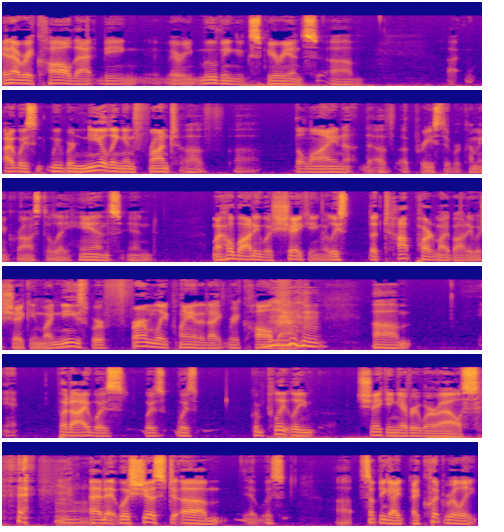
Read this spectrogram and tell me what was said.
and I recall that being a very moving experience. Um, I, I, was we were kneeling in front of uh, the line of, of priests that were coming across to lay hands, and my whole body was shaking, or at least the top part of my body was shaking. My knees were firmly planted. I recall that. um, but I was was was completely shaking everywhere else, and it was just um, it was uh, something I, I couldn't really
